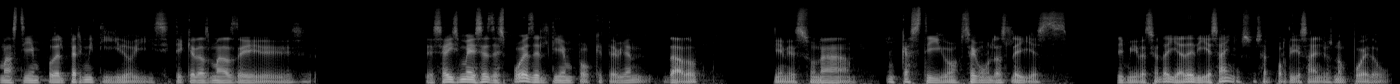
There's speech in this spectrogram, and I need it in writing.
más tiempo del permitido y si te quedas más de, de seis meses después del tiempo que te habían dado, tienes una, un castigo según las leyes de inmigración de allá de 10 años. O sea, por 10 años no puedo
